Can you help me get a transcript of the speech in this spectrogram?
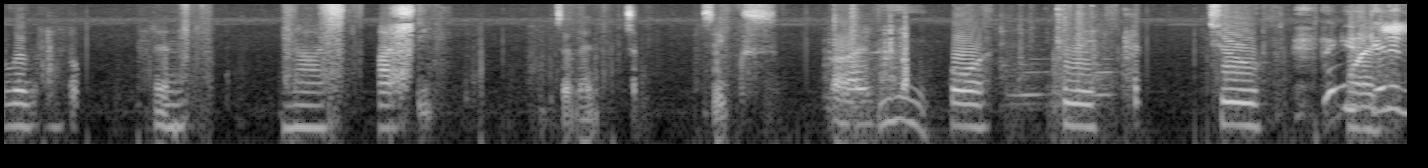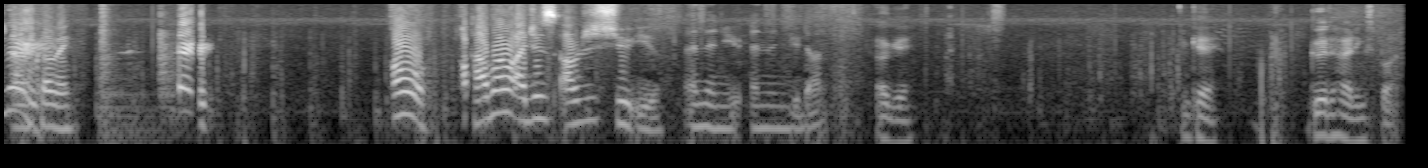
eleven, ten, nine, eight, seven, six, five, Ooh, four, three, two, one. get in there. I'm coming. Oh, how about I just I'll just shoot you and then you and then you're done. Okay. Okay. Good hiding spot.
